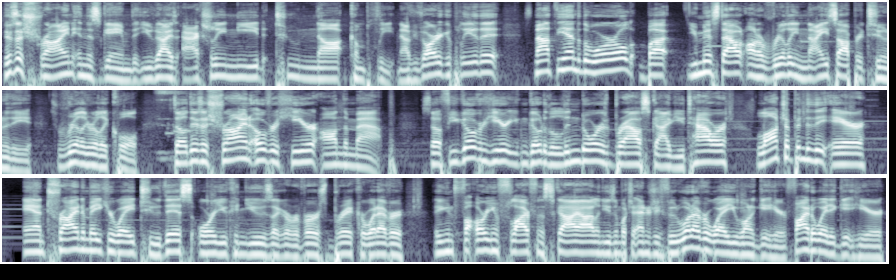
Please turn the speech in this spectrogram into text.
there's a shrine in this game that you guys actually need to not complete. Now, if you've already completed it, it's not the end of the world, but you missed out on a really nice opportunity. It's really, really cool. So there's a shrine over here on the map. So if you go over here, you can go to the Lindor's Brow Skyview Tower, launch up into the air, and try to make your way to this, or you can use like a reverse brick or whatever. You can or you can fly from the Sky Island using a bunch of energy food, whatever way you want to get here. Find a way to get here.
